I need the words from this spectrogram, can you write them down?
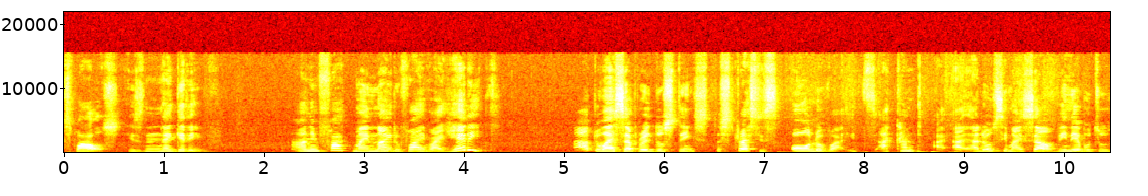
spouse is negative. And in fact, my 9 to 5, I hate it. how do I separate those things? The stress is all over. It's I can't I, I don't see myself being able to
